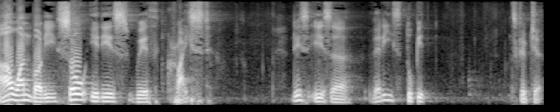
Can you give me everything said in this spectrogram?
are one body, so it is with Christ." This is a very stupid scripture.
